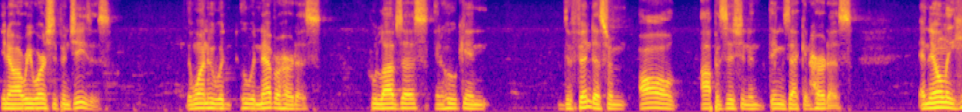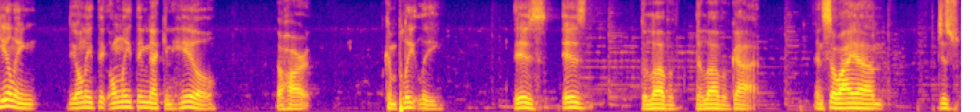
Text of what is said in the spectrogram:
you know, are we worshiping Jesus, the one who would who would never hurt us, who loves us and who can defend us from all opposition and things that can hurt us. And the only healing, the only thing, only thing that can heal the heart completely is is the love of the love of God. And so I um just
